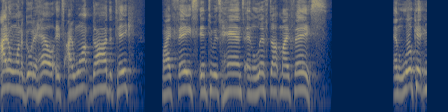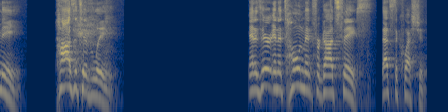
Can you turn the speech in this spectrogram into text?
I don't want to go to hell. It's, I want God to take my face into his hands and lift up my face and look at me positively. And is there an atonement for God's face? That's the question.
